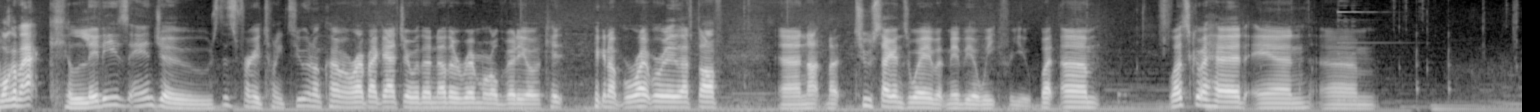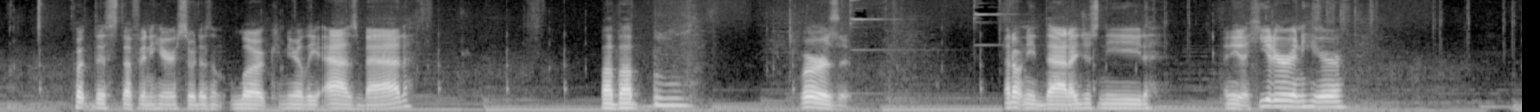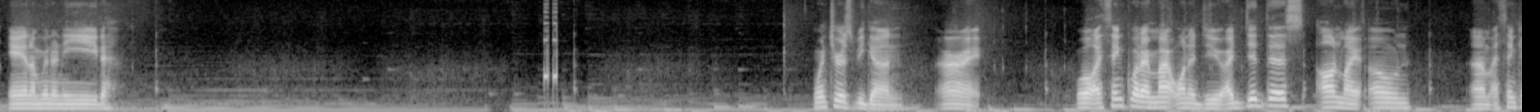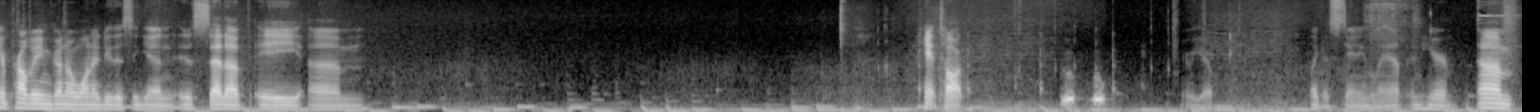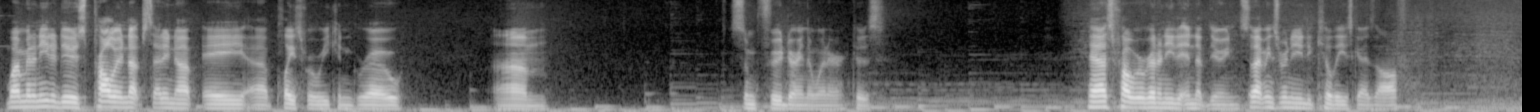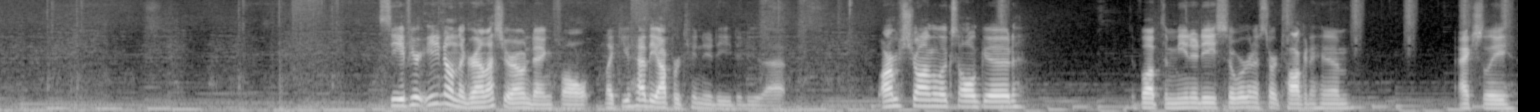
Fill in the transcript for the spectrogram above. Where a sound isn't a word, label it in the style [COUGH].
Welcome back, ladies and joes. This is Frawgy 22, and I'm coming right back at you with another RimWorld video, picking up right where we left off. Uh, not, two seconds away, but maybe a week for you. But um, let's go ahead and um, put this stuff in here so it doesn't look nearly as bad. Ba -ba. Where is it? I don't need that. I just need... I need a heater in here. And I'm gonna need... Winter has begun. Alright. Well, I think what I might want to do... I did this on my own. Um, I think I probably am going to want to do this again. Is set up a... Um, can't talk. There we go. Like a standing lamp in here. Um, what I'm going to need to do is probably end up setting up a uh, place where we can grow um, some food during the winter, because yeah, that's probably what we're going to need to end up doing. So that means we're going to need to kill these guys off. See, if you're eating on the ground, that's your own dang fault. Like, you had the opportunity to do that. Armstrong looks all good. Developed immunity, so we're going to start talking to him. Actually,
